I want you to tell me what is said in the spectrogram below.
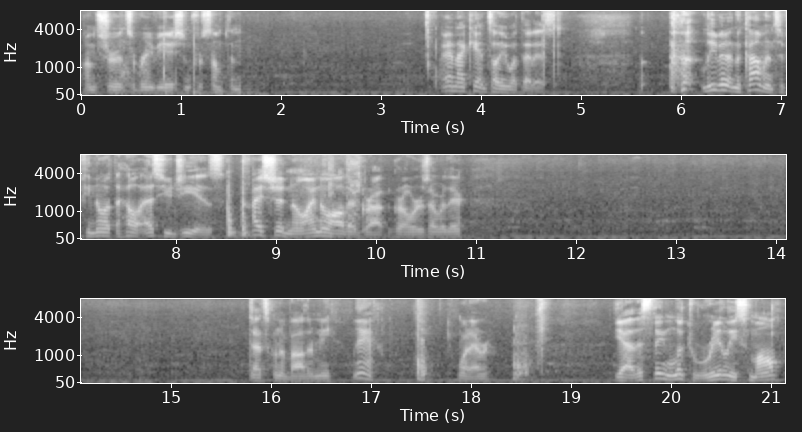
I'm sure it's abbreviation for something and I can't tell you what that is. Leave it in the comments if you know what the hell SUG is. I should know. I know all their gro growers over there. That's going to bother me. Eh, whatever. Yeah, this thing looked really small.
